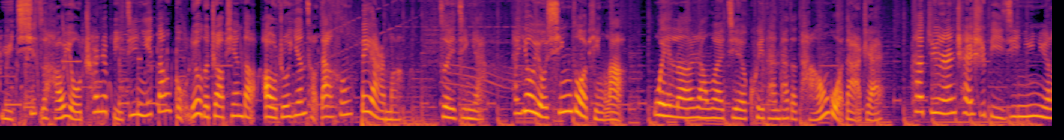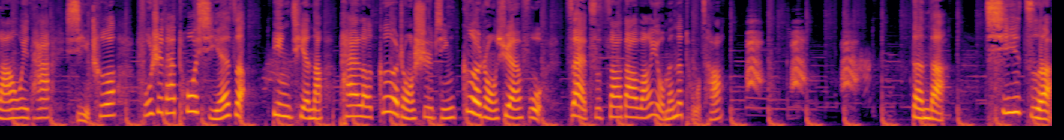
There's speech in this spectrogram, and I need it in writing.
与妻子好友穿着比基尼当狗遛的照片的澳洲烟草大亨贝尔吗？最近呀，他又有新作品了。为了让外界窥探他的糖果大宅。他居然差使比基尼女郎为他洗车、服侍他脱鞋子，并且呢拍了各种视频、各种炫富，再次遭到网友们的吐槽。等等，妻子，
